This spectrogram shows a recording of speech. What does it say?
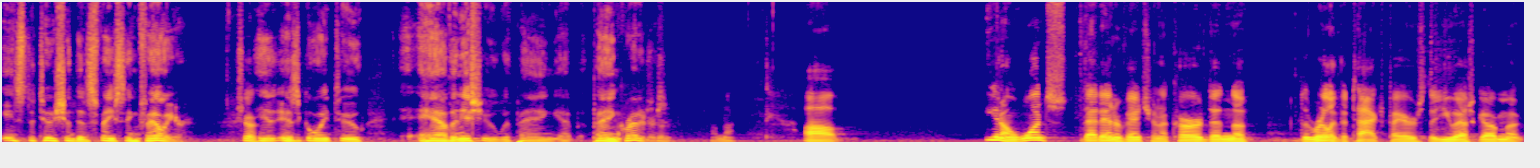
institution that is facing failure Sure. is, is going to have an issue with paying, uh, paying creditors. Sure. I'm not. Uh, You know, once that intervention occurred, then the, the, really the taxpayers, the U.S. government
